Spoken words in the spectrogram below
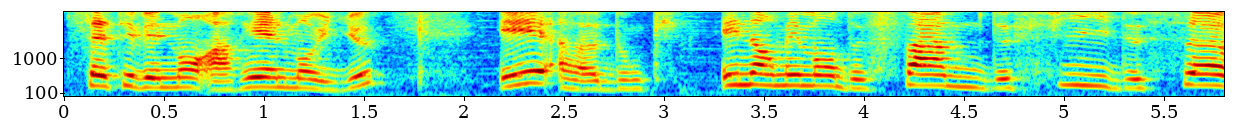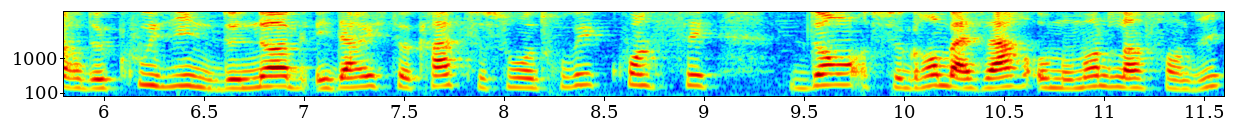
cet événement a réellement eu lieu. Et donc énormément de femmes, de filles, de sœurs, de cousines, de nobles et d'aristocrates se sont retrouvées coincées dans ce grand bazar au moment de l'incendie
